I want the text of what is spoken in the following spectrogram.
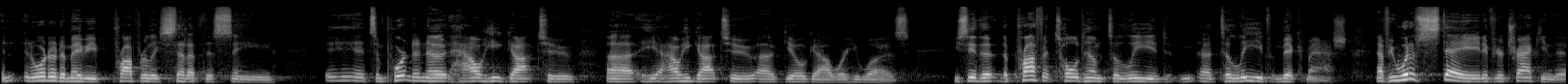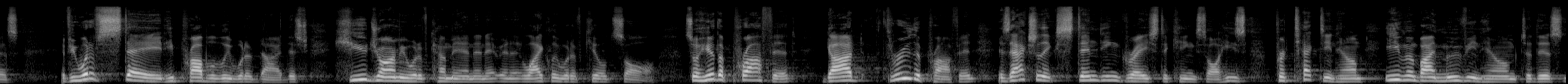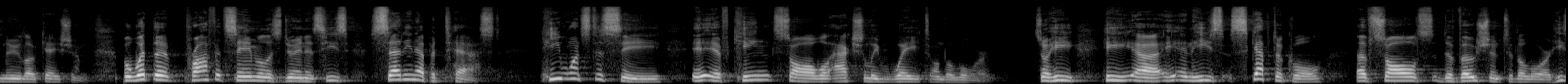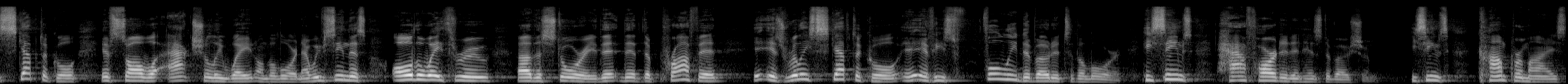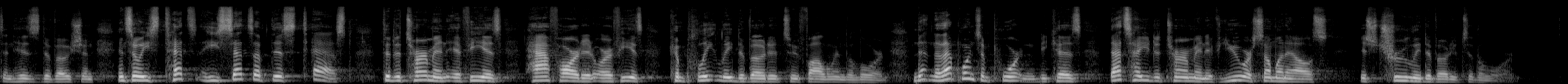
In, in order to maybe properly set up this scene, it's important to note how he got to, uh, he, how he got to uh, Gilgal, where he was. You see, the, the prophet told him to, lead, uh, to leave Michmash. Now, if he would have stayed, if you're tracking this, if he would have stayed, he probably would have died. This huge army would have come in and it, and it likely would have killed Saul. So here, the prophet, God, through the prophet, is actually extending grace to King Saul. He's protecting him even by moving him to this new location. But what the prophet Samuel is doing is he's setting up a test. He wants to see if King Saul will actually wait on the Lord. So he, he uh, and he's skeptical of Saul's devotion to the Lord. He's skeptical if Saul will actually wait on the Lord. Now, we've seen this all the way through uh, the story that, that the prophet is really skeptical if he's fully devoted to the Lord. He seems half hearted in his devotion. He seems compromised in his devotion. And so he's he sets up this test to determine if he is half hearted or if he is completely devoted to following the Lord. Now, now, that point's important because that's how you determine if you or someone else is truly devoted to the Lord.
